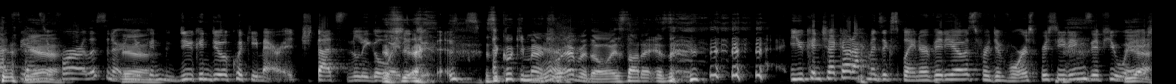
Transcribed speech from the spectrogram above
that's the answer Yeah. for our listener. Yeah. You can you can do a quickie marriage. That's the legal way to do this. It's a quickie marriage Yeah. forever though. It's not a. It's, You can check out Ahmed's explainer videos for divorce proceedings if you wish. Yeah.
